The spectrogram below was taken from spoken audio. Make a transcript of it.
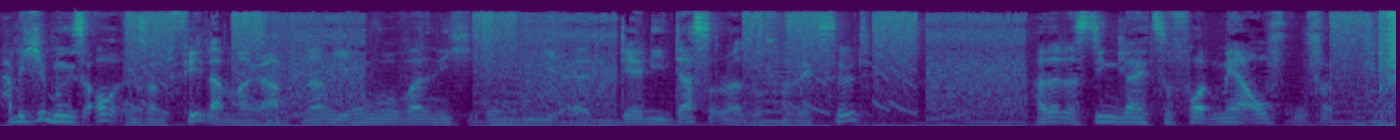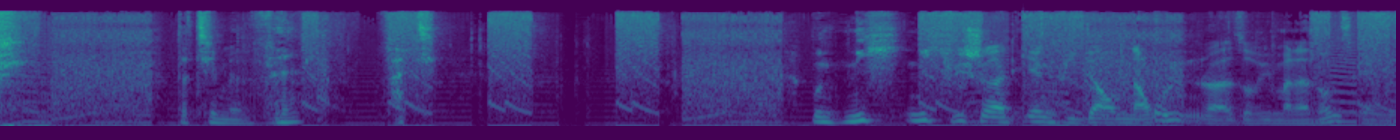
Habe ich übrigens auch so einen Fehler mal gehabt, ne? Irgendwo, weiß nicht, irgendwie äh, der, die das oder so verwechselt. Hatte das Ding gleich sofort mehr Aufrufe. Da dachte ich mir, hä? Was? Und nicht, nicht wie schon halt irgendwie Daumen nach unten oder so, wie man da sonst irgendwie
